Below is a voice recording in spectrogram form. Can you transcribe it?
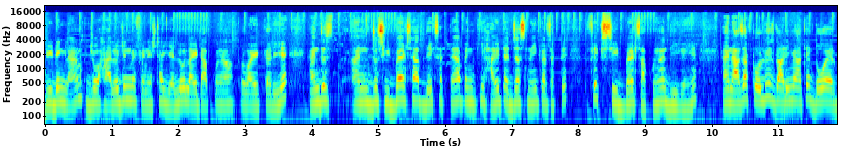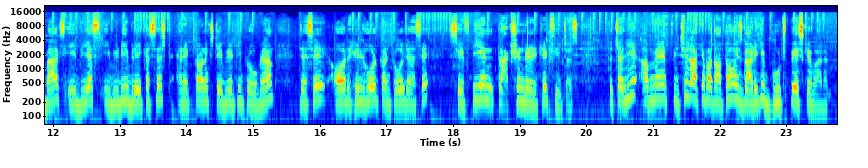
रीडिंग लैम्प जो हेलोजन में फिनिश्ड है येलो लाइट आपको यहाँ प्रोवाइड करी है। एंड दिस एंड जो सीट बेल्ट्स है, आप देख सकते हैं, आप इनकी हाइट एडजस्ट नहीं कर सकते। फिक्स सीट बेल्ट्स आपको यहाँ दी गई हैं। एंड एज ऑफ़ टोल्ड इस गाड़ी में आते हैं दो airbags A B S E B D brake assist electronic stability programme जैसे, और हिल होल्ड कंट्रोल जैसे safety and traction related features तो चलिए, अब मैं पीछे जाके बताता हूँ इस गाड़ी के बूट स्पेस के बारे में।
